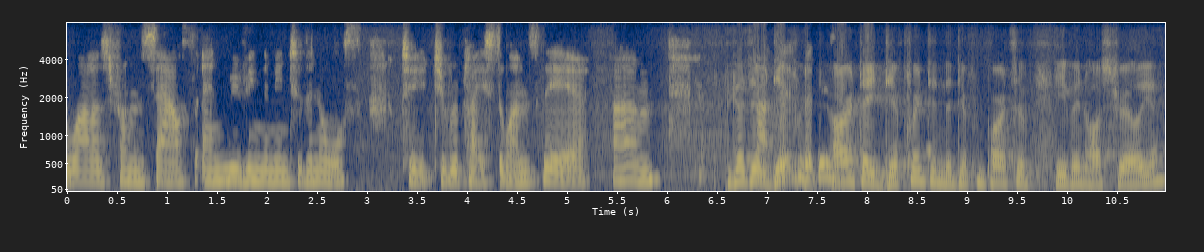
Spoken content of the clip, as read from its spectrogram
koalas from the south and moving them into the north to, to replace the ones there. Um, because they're different. Aren't they different in the different parts of even Australia?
